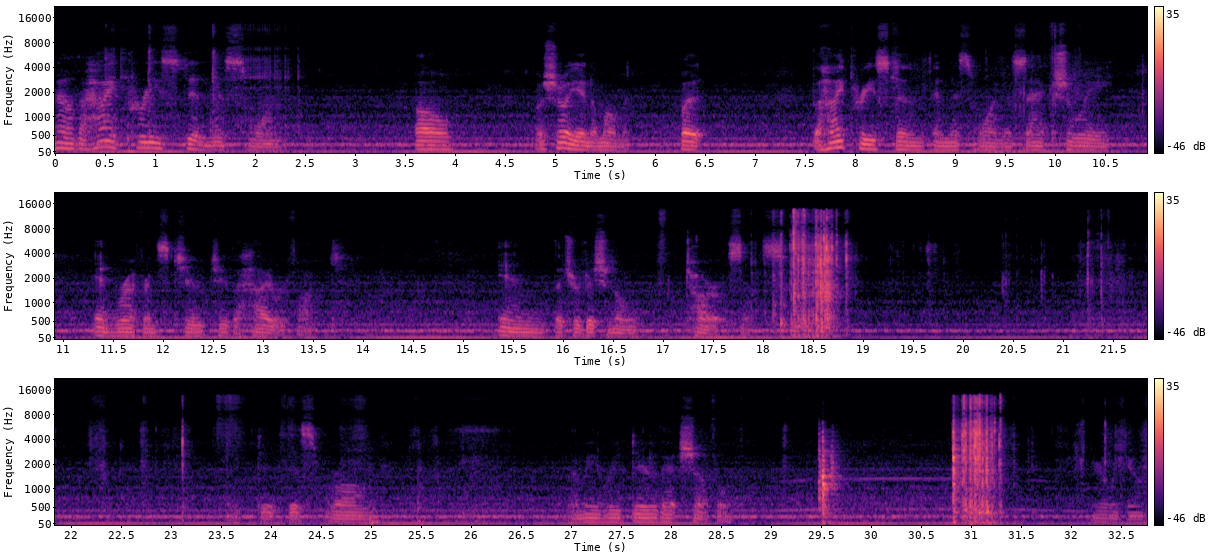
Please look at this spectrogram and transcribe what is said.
Now the high priest in this one, oh, I'll show you in a moment, but the high priest in, in this one is actually in reference to, to the Hierophant. in the traditional tarot sense. Did this wrong. Let me redo that shuffle. Here we go.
